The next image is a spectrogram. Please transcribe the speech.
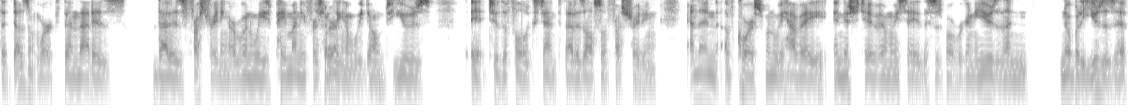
that doesn't work, then that is that is frustrating. Or when we pay money for sure. something and we don't use it to the full extent, that is also frustrating. And then, of course, when we have a initiative and we say this is what we're going to use, and then nobody uses it,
